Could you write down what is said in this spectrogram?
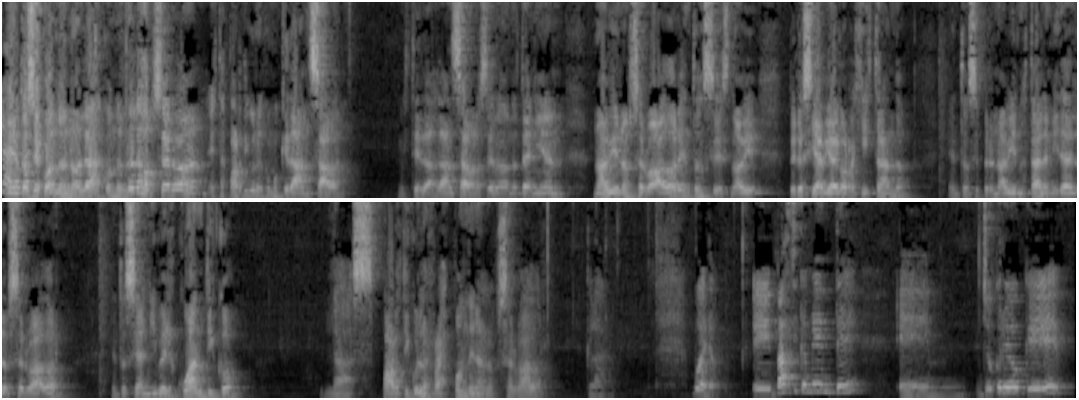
Y entonces cuando no las, cuando no las observaban, estas partículas como que danzaban. ¿Viste? danzaban, o sea, no, tenían, no había un observador, entonces no había, pero sí había algo registrando, entonces, pero no había, no estaba la mirada del observador, entonces a nivel cuántico las partículas responden al observador. Claro. Bueno, eh, básicamente em, yo creo que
